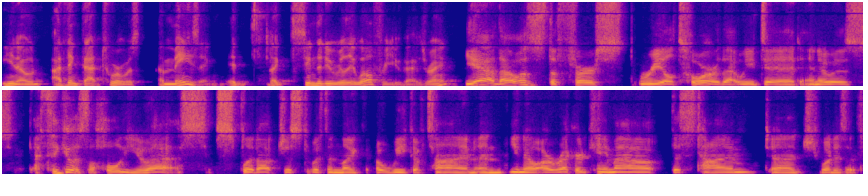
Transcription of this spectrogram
you know I think that tour was amazing. It like seemed to do really well for you guys right Yeah, that was the first real tour that we did. And it was, I think it was the whole US split up just within like a week of time. And, you know, our record came out this time, uh, what is it,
